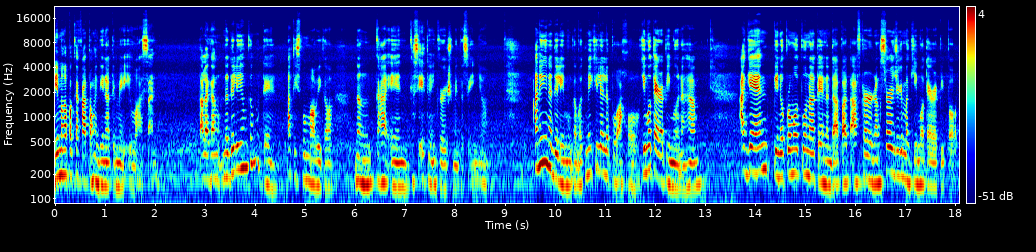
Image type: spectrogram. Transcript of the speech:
may mga pagkakataong hindi natin may iwasan. Talagang nadali yung gamot eh. At least bumawi ka ng kain kasi ito yung encouragement ko sa inyo. Ano yung nadali mong gamot? May kilala po ako. Chemotherapy muna ha. Again, pinopromote po natin na dapat after ng surgery, mag-chemotherapy po.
